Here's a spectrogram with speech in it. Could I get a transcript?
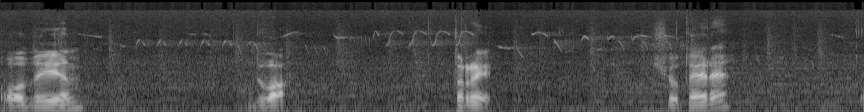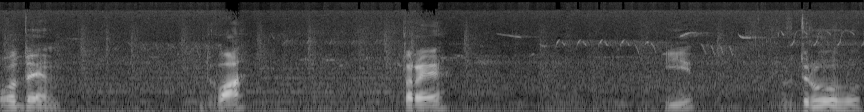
Один. Два. Три. Чотири. Один. Два. Три. І в другу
